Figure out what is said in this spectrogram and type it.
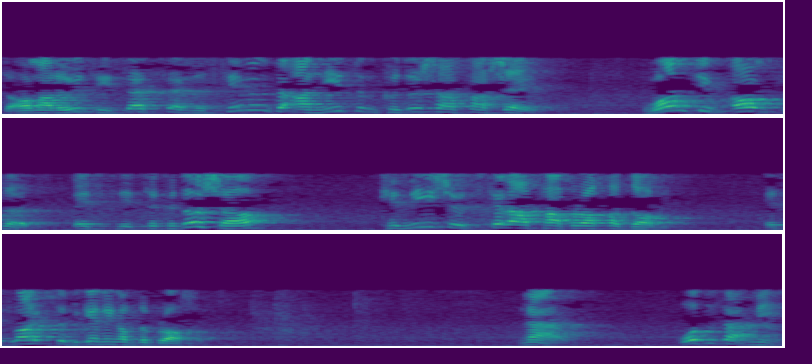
So Amaruti says to them, given to Anitim Kedusha Sashay. Once you've answered basically to Kedusha, Kemishu Tchilat HaBracha Domi. It's like the beginning of the bracha. Now, what does that mean?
